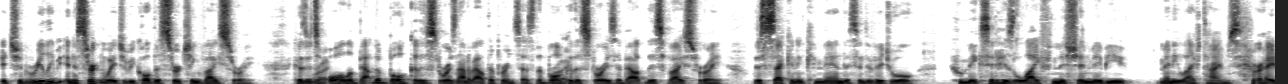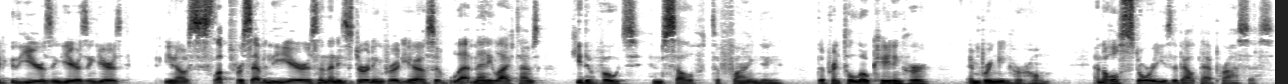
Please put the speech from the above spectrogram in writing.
it should really be, in a certain way, it should be called The Searching Viceroy. Because it's Right. all about, the bulk of the story is not about the princess. The bulk Right. of the story is about this viceroy, this second in command, this individual who makes it his life mission, maybe many lifetimes, right? Years and years and years. You know, slept for 70 years and then he's dirtying for it. Yeah, so many lifetimes. He devotes himself to finding the prince, to locating her and bringing her home. And the whole story is about that process.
